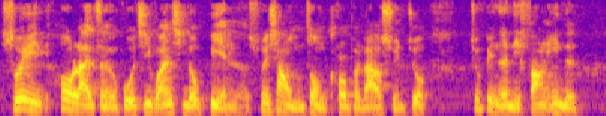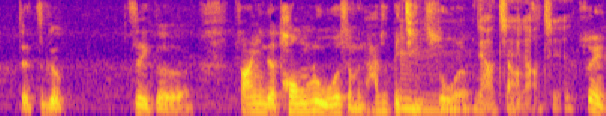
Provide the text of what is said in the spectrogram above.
所以后来整个国际关系都变了，所以像我们这种 co-production 就就变成你放映的的这个这个放映的通路或什么，它就被紧缩了。嗯、了解了解。所以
